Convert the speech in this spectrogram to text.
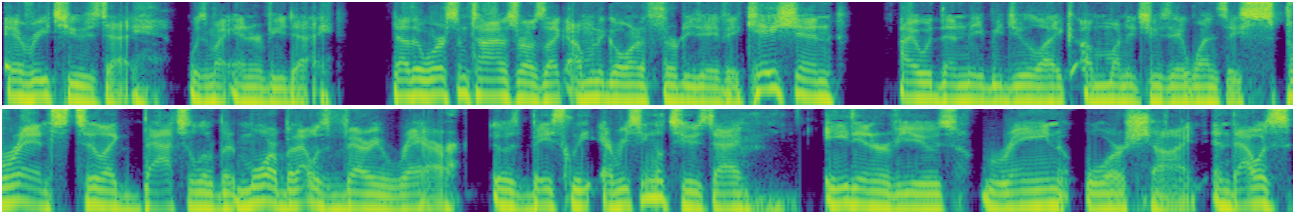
Every Tuesday was my interview day. Now, there were some times where I was like, I'm going to go on a 30 day vacation. I would then maybe do like a Monday, Tuesday, Wednesday sprint to like batch a little bit more, but that was very rare. It was basically every single Tuesday, eight interviews, rain or shine. And that was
